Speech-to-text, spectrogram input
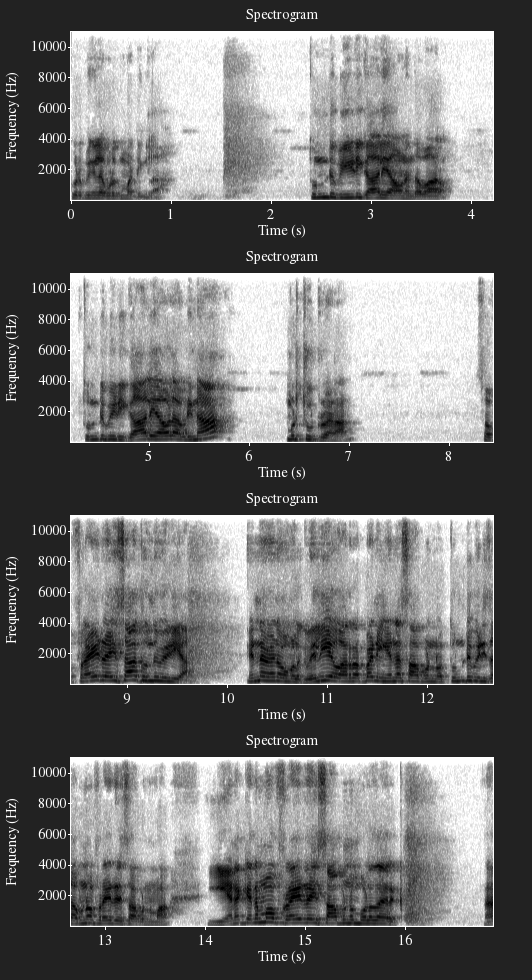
கொடுப்பீங்களா? கொடுக்க மாட்டீங்களா? துண்டு பீடி காலி ஆகணும் இந்த வாரம். துண்டு பீடி காலி ஆகலை அப்படின்னா முடிச்சு விட்ருவேன் நான். ஸோ ஃப்ரைட் ரைஸா துண்டு பீடியா? என்ன வேணும் உங்களுக்கு? வெளியே வர்றப்ப நீங்கள் என்ன சாப்பிடணும்? துண்டு பிடி சாப்பிடணும்? ஃப்ரைட் ரைஸ் சாப்பிடணுமா? எனக்கு என்னமோ ஃப்ரைட் ரைஸ் சாப்பிடணும் போல தான் இருக்குது ஆ?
